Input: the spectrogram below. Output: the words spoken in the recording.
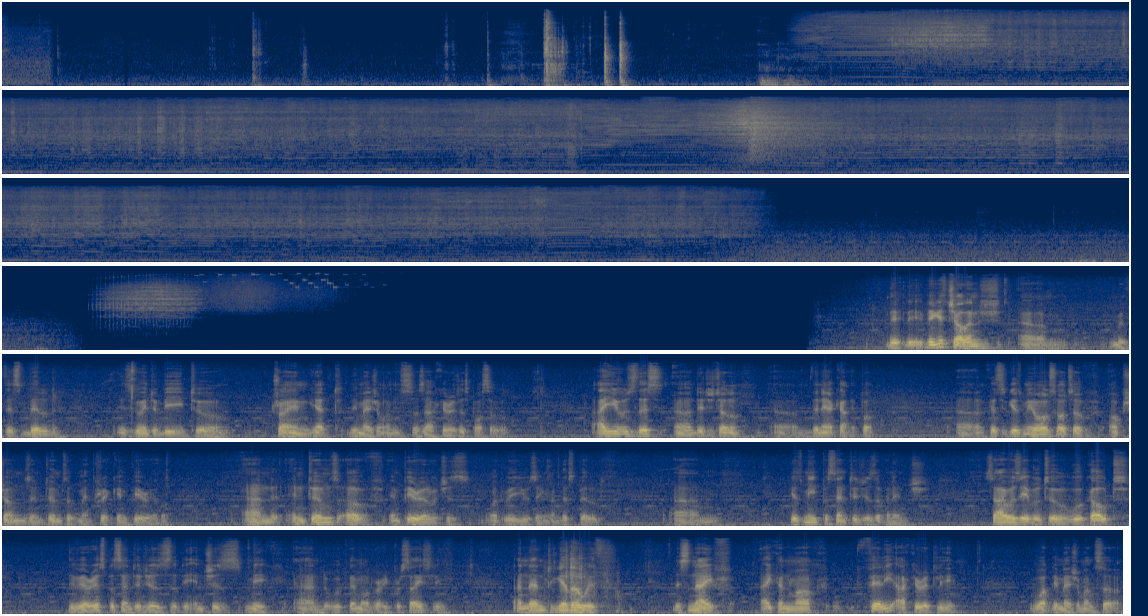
The, the biggest challenge um, with this build is going to be to try and get the measurements as accurate as possible. I use this uh, digital uh, vernier caliper because uh, it gives me all sorts of options in terms of metric, imperial, and in terms of imperial, which is what we're using on this build, um, gives me percentages of an inch. So I was able to work out the various percentages that the inches make and work them out very precisely. And then together with this knife, I can mark fairly accurately what the measurements are.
